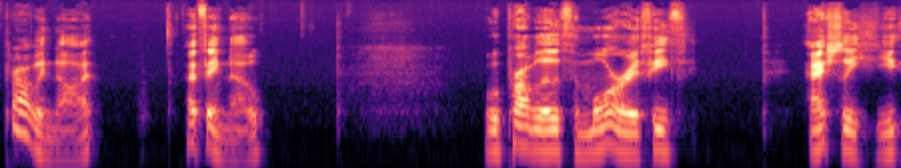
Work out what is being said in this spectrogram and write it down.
Probably not. I say no. We'll probably listen more if he actually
